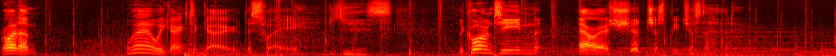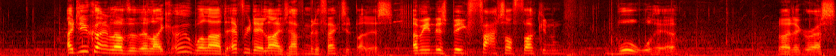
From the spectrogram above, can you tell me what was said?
Right, um, where are we going to go? This way. Yes. The quarantine area should just be just ahead. I do kind of love that they're like, oh, well, our everyday lives haven't been affected by this. I mean, this big fat off fucking wall here. But I digress.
